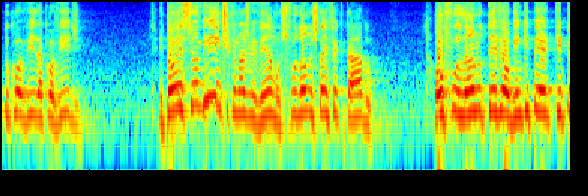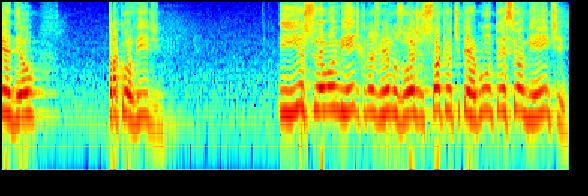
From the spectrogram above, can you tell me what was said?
do COVID, da Covid. Então, esse é ambiente que nós vivemos. Fulano está infectado. Ou Fulano teve alguém que, per que perdeu para a Covid. E isso é o ambiente que nós vivemos hoje. Só que eu te pergunto: esse é o ambiente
